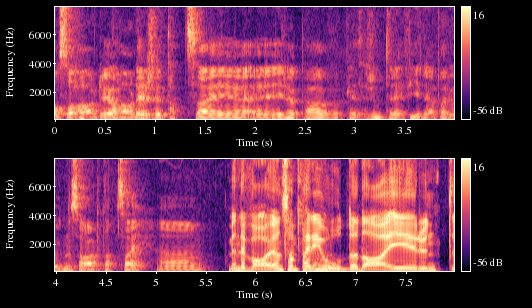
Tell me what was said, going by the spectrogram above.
og så har, det, har det tapt seg i løpet av PlayStation 3-4-perioden. så har det tapt seg. Uh, Men det var jo en sånn periode da i, rundt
